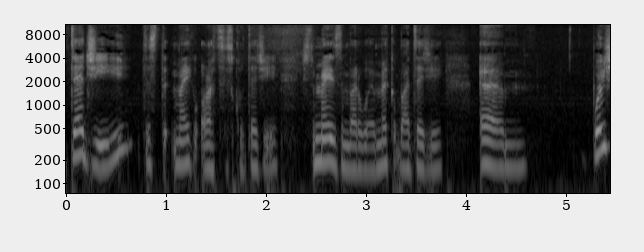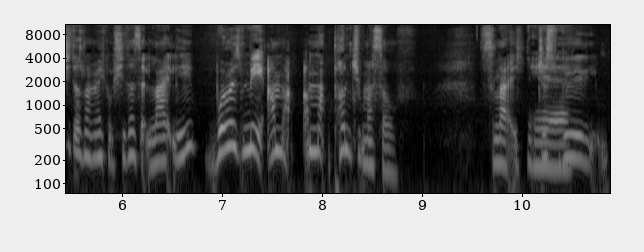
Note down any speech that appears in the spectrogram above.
deji this makeup artist called deji she's amazing by the way makeup by deji um when she does my makeup she does it lightly. Whereas me i'm not i'm not punching myself. So like it's just really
